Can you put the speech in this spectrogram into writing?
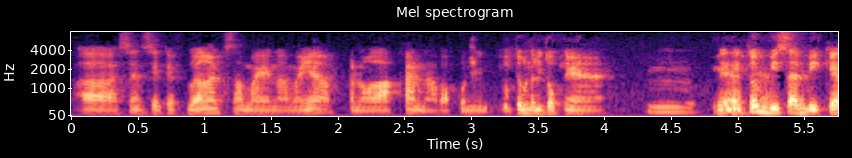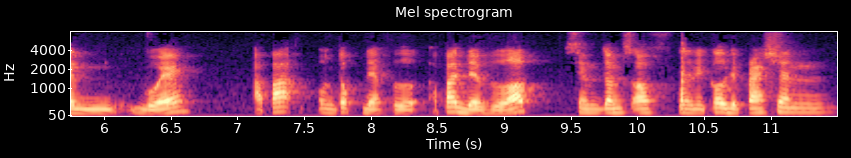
eh, sensitif banget sama yang namanya penolakan apa pun itu bentuknya Hmm. dan Iya, itu iya. bisa bikin gue apa untuk develop apa develop symptoms of clinical depression.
